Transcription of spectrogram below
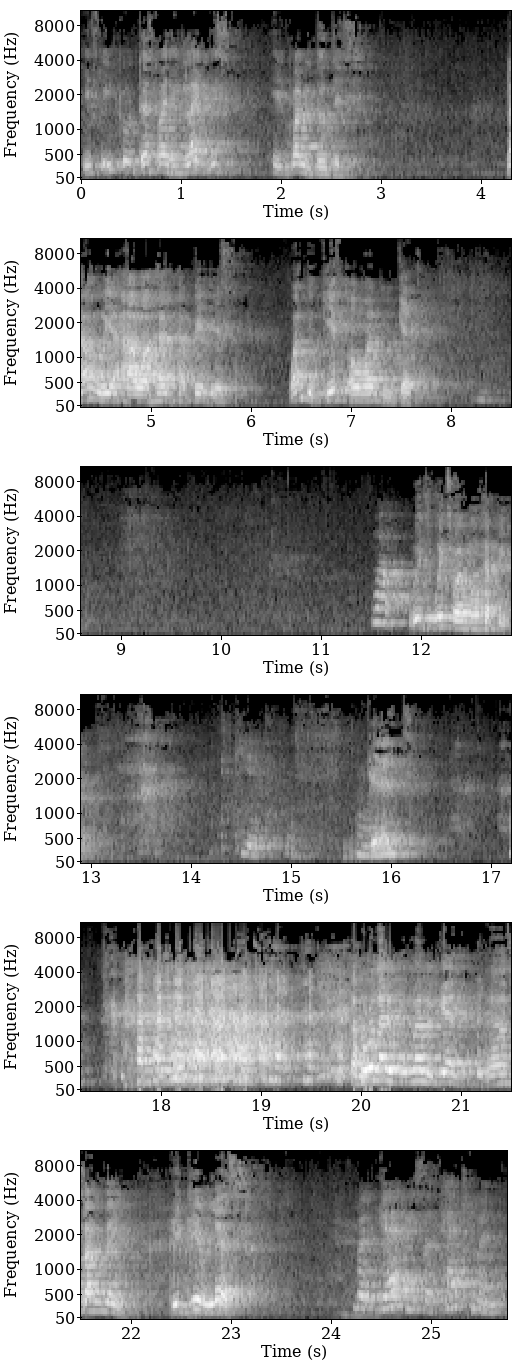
He feel good. That's why he like this. He want to do this. Now we are, our habit is want to give or want to get. Well, Which which one more happy? give. Get. the whole life you want to get uh, something. We give less. But get is attachment.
